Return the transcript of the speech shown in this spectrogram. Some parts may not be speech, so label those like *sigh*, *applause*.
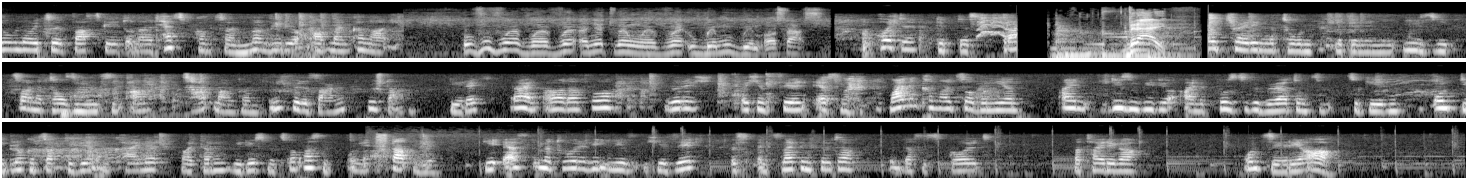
Yo Leute, was geht und ein herzlich willkommen zu einem neuen Video auf meinem Kanal. Heute gibt es drei, Drei. Trading Methoden, mit denen ihr easy 200.000 Münzen am Tag machen könnt. Und ich würde sagen, wir starten direkt rein. Aber davor würde ich euch empfehlen, erstmal *laughs* meinen Kanal zu abonnieren, ein, diesem Video eine positive Bewertung zu, zu geben und die Glocke zu aktivieren, um keine weiteren Videos mehr zu verpassen. Und jetzt starten wir. Die erste Methode, wie ihr hier seht, ist ein Sniping-Filter. Das ist Gold, Verteidiger und Serie A.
